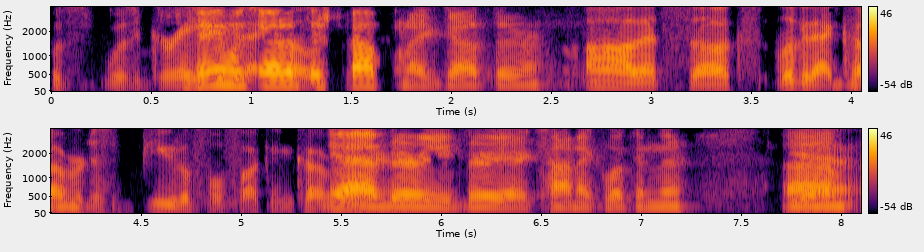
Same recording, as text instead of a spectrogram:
was was great. Shazam was at that out at the shop when I got there. Oh, that sucks. Look at that cover. Just beautiful fucking cover. Yeah, there. very very iconic looking there. Yeah,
